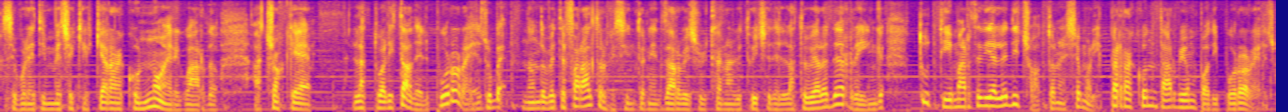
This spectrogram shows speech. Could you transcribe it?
Se volete invece chiacchierare con noi riguardo a ciò che è l'attualità del puro resu, beh, non dovete far altro che sintonizzarvi sul canale Twitch del lato vero del ring. Tutti i martedì alle 18 noi siamo lì per raccontarvi un po' di puro resu,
